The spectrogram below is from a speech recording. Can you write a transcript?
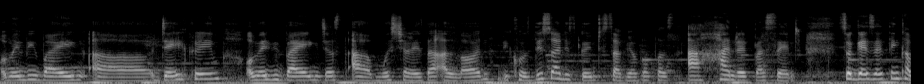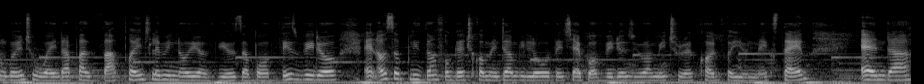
or maybe buying a day cream or maybe buying just a moisturizer alone because this one is going to serve your purpose a hundred percent. So guys i think i'm going to wind up at that point. Let me know your views about this video. And also please don't forget to comment down below the type of videos you want me to record for you next time. And uh,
